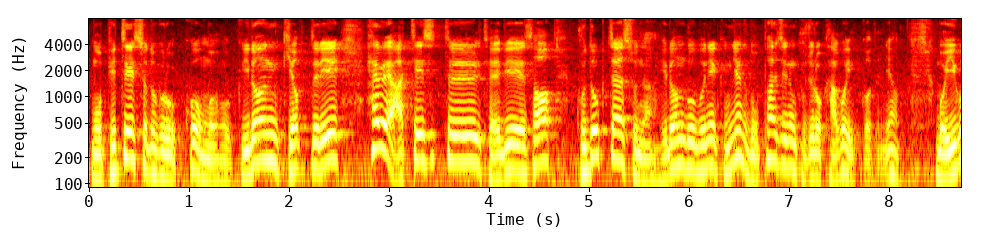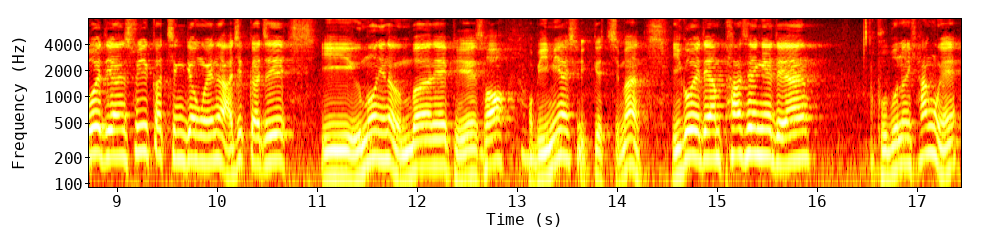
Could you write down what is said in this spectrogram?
뭐 BTS도 그렇고 뭐 이런 기업들이 해외 아티스트를 대비해서 구독자 수나 이런 부분이 굉장히 높아지는 구조로 가고 있거든요. 뭐 이거에 대한 수익 같은 경우에는 아직까지 이 음원이나 음반에 비해서 뭐 미미할 수 있겠지만 이거에 대한 파생에 대한 부분은 향후에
